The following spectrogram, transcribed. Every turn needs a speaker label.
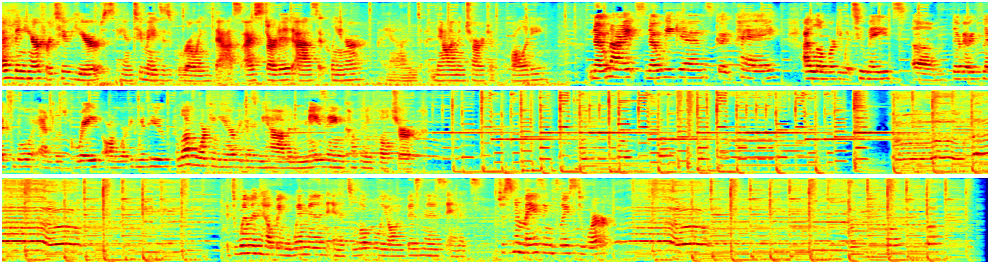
Speaker 1: I've been here for two years and Two Maids is growing fast. I started as a cleaner and now I'm in charge of quality.
Speaker 2: No nights, no weekends, good pay.
Speaker 3: I love working with two maids. Um, they're very flexible. and Angela's great on working with you.
Speaker 1: I love working here because we have an amazing company culture. Women helping women and it's locally owned business and it's just an amazing place to work.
